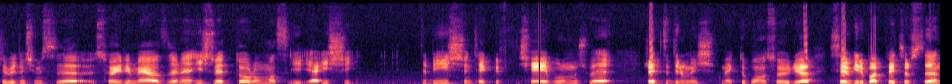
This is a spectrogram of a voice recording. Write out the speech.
çevirdim şimdi size söyleyeyim ne yazdığını. İş reddolunması, ya yani iş bir iş için teklif şey bulmuş ve reddedilmiş. Mektup onu söylüyor. Sevgili Bob Peterson,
